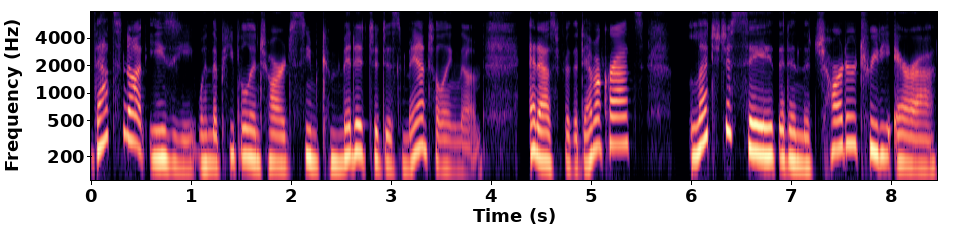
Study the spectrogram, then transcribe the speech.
That's not easy when the people in charge seem committed to dismantling them. And as for the Democrats, let's just say that in the Charter Treaty era,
